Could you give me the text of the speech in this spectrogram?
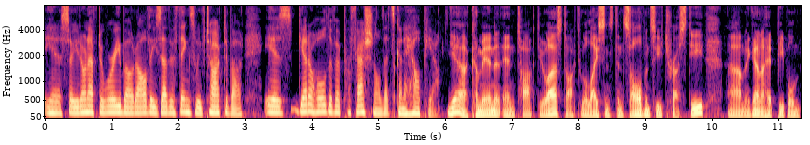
you know, so you don't have to worry about all these other things we've talked about, is get a hold of a professional that's going to help you. Yeah, come in and, talk to us, talk to a licensed insolvency trustee. Um, again, I had people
